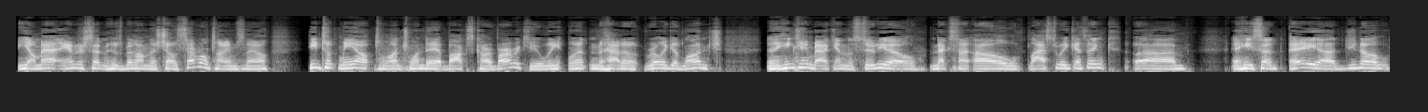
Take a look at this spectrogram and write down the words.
you know Matt Anderson, who's been on the show several times now, he took me out to lunch one day at Boxcar Barbecue. We went and had a really good lunch, and he came back in the studio next time. Oh, last week I think, um, and he said, "Hey, uh, do you know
